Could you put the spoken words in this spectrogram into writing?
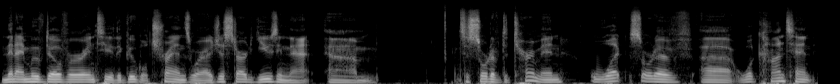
And then i moved over into the google trends where i just started using that um, to sort of determine what sort of uh, what content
